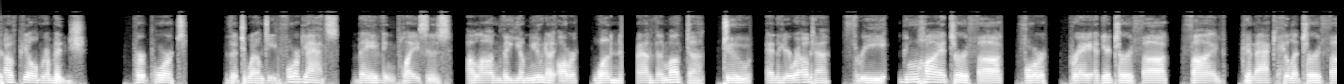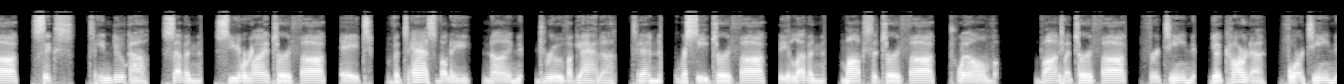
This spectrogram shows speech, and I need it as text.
of pilgrimage. Purport The 24 ghats, bathing places, along the Yamuna are 1. Avamukta, 2. Anhirota, 3. Guhyatirtha, 4. Prayagatirtha, 5. Kanakilatirtha, 6. Tinduka, 7. Suritirtha, 8. Vitasvali, 9. Druvagada, 10. Rasitirtha, 11. Moksatirtha, 12. Bhadatirtha, 13. Gakarna, 14.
